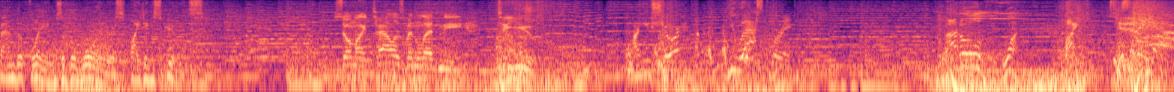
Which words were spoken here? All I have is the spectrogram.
Winds fan the flames of the warriors' fighting spirits. So my talisman led me to you. Are you sure? You asked for it. Battle one. Fight! It's over!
